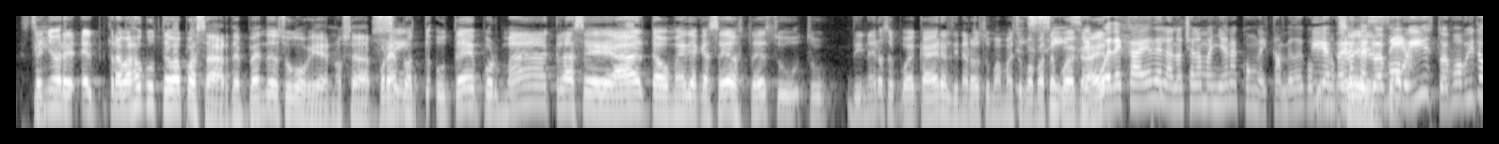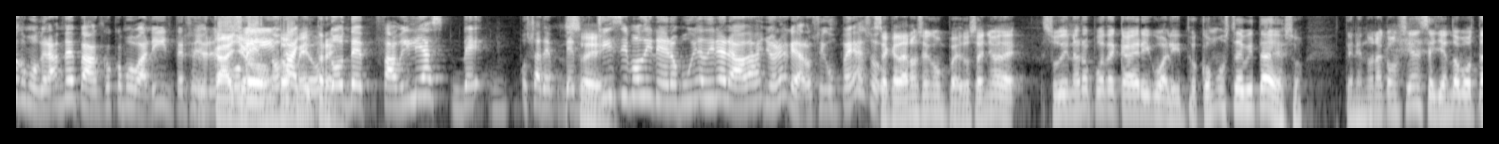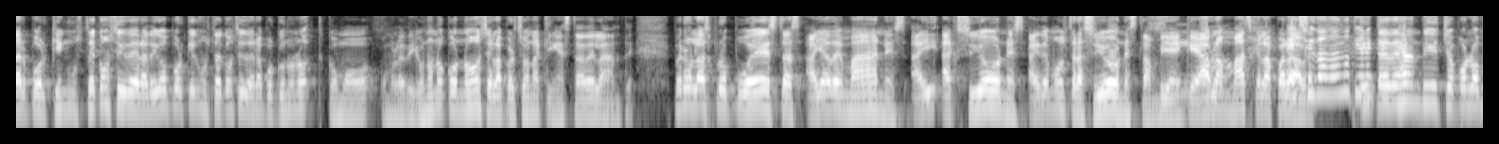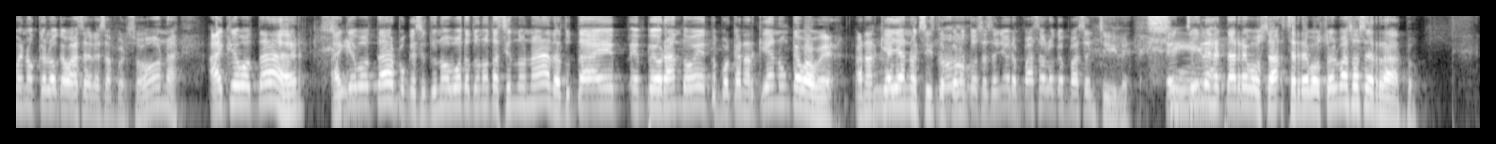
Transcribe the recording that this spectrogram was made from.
Señores, el trabajo que usted va a pasar depende de su gobierno. O sea, por Sí. ejemplo, usted, por más clase alta o media que sea, usted, su, su dinero se puede caer, el dinero de su mamá y su papá se Sí, puede caer. puede caer de la noche a la mañana con el cambio de Y gobierno. espera Sí. que lo sea. hemos visto, hemos visto como grandes bancos como Baninter, señores, Cayó en su en momento, 2003. donde familias de, o sea, de, de Sí. muchísimo dinero, muy adineradas, señores, quedaron sin un peso. Se quedaron sin un peso. Señores, su dinero puede caer igualito. ¿Cómo usted evita eso? Teniendo una conciencia, yendo a votar por quien usted considera, digo por quien usted considera, porque uno no, como, como le dije, uno no conoce a la persona a quien está delante. Pero las propuestas, hay ademanes, hay acciones, hay demostraciones también Sí. que hablan más que las palabras. ciudadano tiene y te que- dejan dicho por lo menos qué es lo que va a hacer esa persona. Hay que votar, hay que votar, porque si tú no votas, tú no estás haciendo nada, tú estás eh, empeorando esto, porque anarquía nunca va a haber. Anarquía ya no existe. No. Pero entonces, señores, pasa lo que pasa en Chile. Sí. En Chile se está rebosa- se rebosó el vaso hace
